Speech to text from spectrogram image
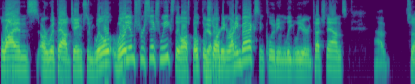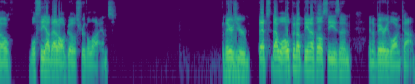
the Lions are without Jameson Will Williams for six weeks. They lost both their Yep. starting running backs, including league leader in touchdowns. Uh, so we'll see how that all goes for the Lions. But there's Mm. your that's that will open up the NFL season in a very long time.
